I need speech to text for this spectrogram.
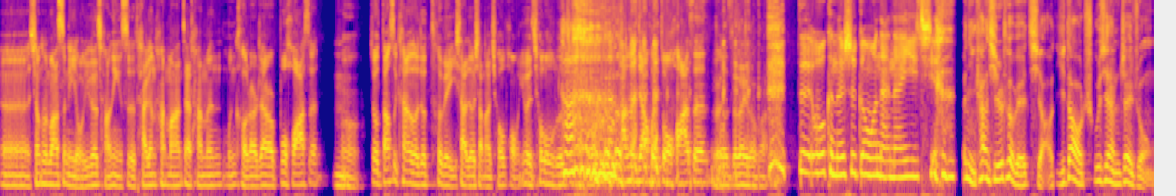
呃，乡村巴士里有一个场景是他跟他妈在他们门口那儿在那儿剥花生。嗯，嗯，就当时看的时候，就特别一下就想到秋鹏，因为秋鹏不是 他们家会种花生什么之类的吗。对我可能是跟我奶奶一起，哎，你看，其实特别巧，一到出现这种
